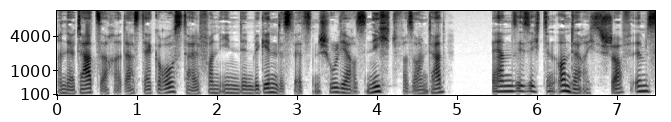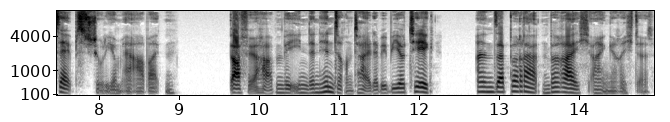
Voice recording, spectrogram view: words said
und der Tatsache, dass der Großteil von Ihnen den Beginn des letzten Schuljahres nicht versäumt hat, werden Sie sich den Unterrichtsstoff im Selbststudium erarbeiten. Dafür haben wir Ihnen den hinteren Teil der Bibliothek, einen separaten Bereich eingerichtet.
